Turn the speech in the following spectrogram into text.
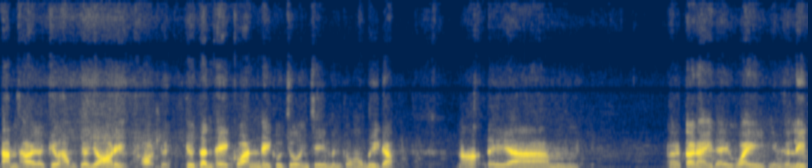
Tạm thời là kêu hồng Châu gió đi. Còn kêu tên thiệt của ảnh thì cô chú anh chị mình cũng không biết đâu. Nó thì à, à, tới đây để quay những cái clip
